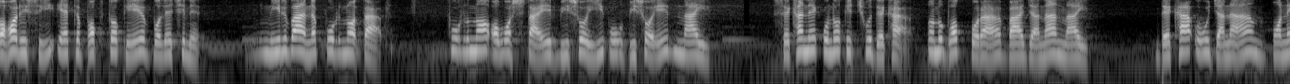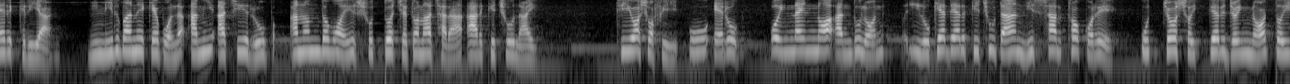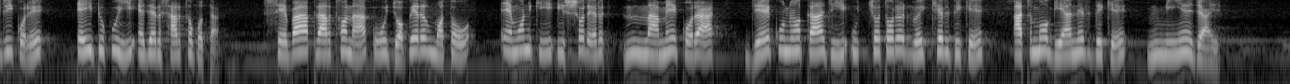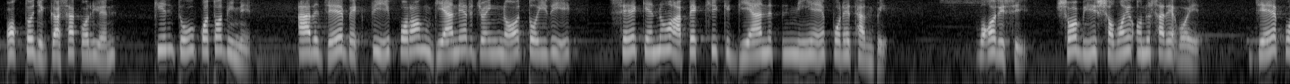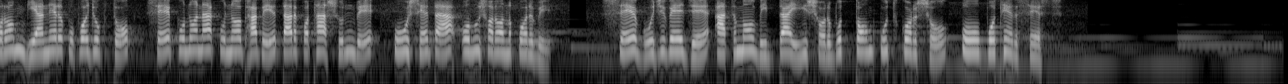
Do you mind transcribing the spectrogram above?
মহর্ষি এক ভক্তকে বলেছিলেন, নির্বাণ পূর্ণতা, পূর্ণ অবস্থায় বিষয়ী ও বিষয়ে নাই। সেখানে কোনো কিছু দেখা, অনুভব করা বা জানা নাই। দেখা ও জানা মনের ক্রিয়া। নির্বাণে কেবল আমি আছি রূপ, আনন্দময়, শুদ্ধ চেতনা ছাড়া আর কিছু নাই। থিওসফি ও এরূপ অন্যান্য আন্দোলন লোকেদের কিছুটা নিঃস্বার্থ করে, উচ্চ সত্যের জন্য তৈরি করে, এইটুকুই এদের সার্থকতা। সেবা, প্রার্থনা ও জপের মতো, এমনকি ঈশ্বরের নামে করা যে কোনো কাজই উচ্চতর লক্ষ্যের দিকে, আত্মজ্ঞানের দিকে নিয়ে যায়। ভক্ত জিজ্ঞাসা করলেন, কিন্তু কতদিনে? আর যে ব্যক্তি পরম জ্ঞানের জন্য তৈরি, সে কেন আপেক্ষিক জ্ঞান নিয়ে পড়ে থাকবে? মহর্ষি, সবই সময় অনুসারে হয়। যে পরম জ্ঞানের উপযুক্ত, সে কোনো না কোনোভাবে তার কথা শুনবে ও সেটা অনুসরণ করবে। সে বুঝবে যে আত্মবিদ্যাই সর্বোত্তম উৎকর্ষ ও পথের শেষ।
